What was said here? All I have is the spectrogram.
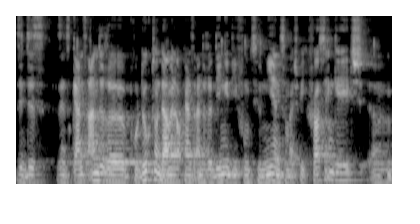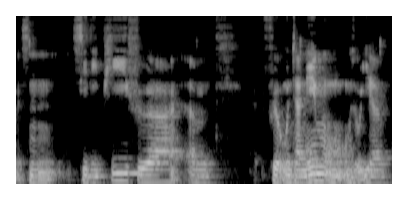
sind es, sind es ganz andere Produkte und damit auch ganz andere Dinge, die funktionieren. Zum Beispiel CrossEngage ähm, ist ein CDP für, ähm, für Unternehmen, um, um so ihr,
